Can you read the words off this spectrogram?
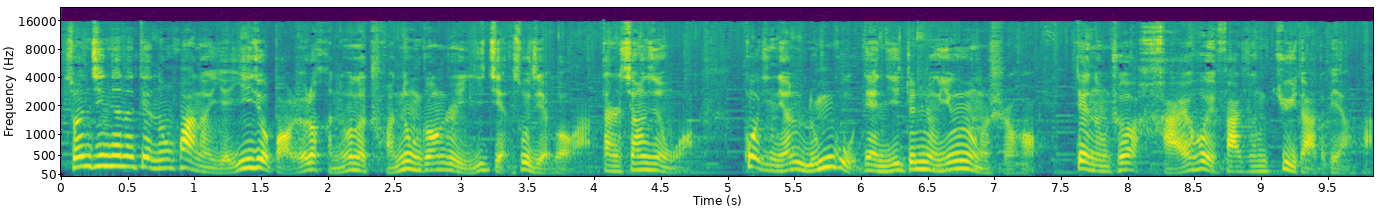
虽然今天的电动化呢，也依旧保留了很多的传动装置以及减速结构啊，但是相信我，过几年轮毂电机真正应用的时候，电动车还会发生巨大的变化。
